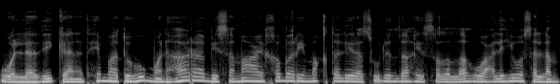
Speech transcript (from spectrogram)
والذي كانت همته منهارة بسماع خبر مقتل رسول الله صلى الله عليه وسلم.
